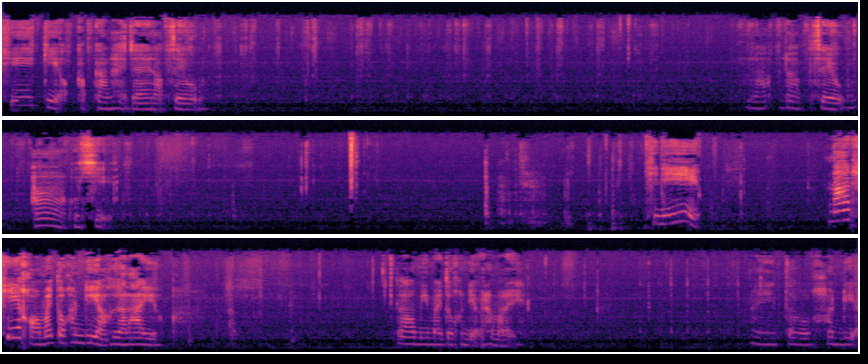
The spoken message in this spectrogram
ที่เกี่ยวกับการหายใจระดับเซลล์ ระดับเซลล์อ่าโอเคทีนี้ หน้าที่ของไมโตคอนเดรียคืออะไร เรามีไมโตคอนเดรียไปทำอะไร ไมโตคอนเดรีย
